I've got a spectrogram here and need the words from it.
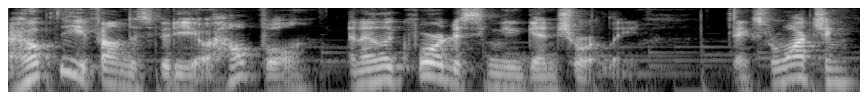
I hope that you found this video helpful, and I look forward to seeing you again shortly. Thanks for watching.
